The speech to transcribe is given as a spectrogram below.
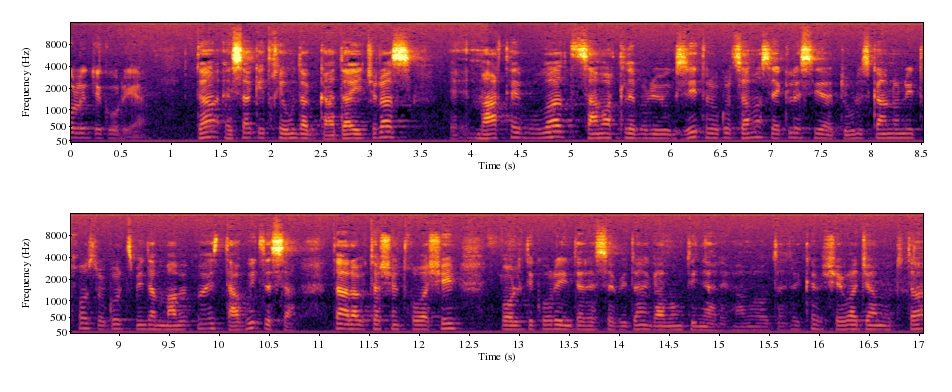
პოლიტიკურია და ეს საკითხი უნდა გადაიჭრას მართებულად სამართლებრივი გზით, როგორც ამას ეკლესია ჯულის კანონით ხოს, როგორც წმინდა მამებმა ეს დაგვიწესა და არავითარ შემთხვევაში პოლიტიკური ინტერესებიდან გამომდინარე. ამიტომ შევაჯამოთ და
